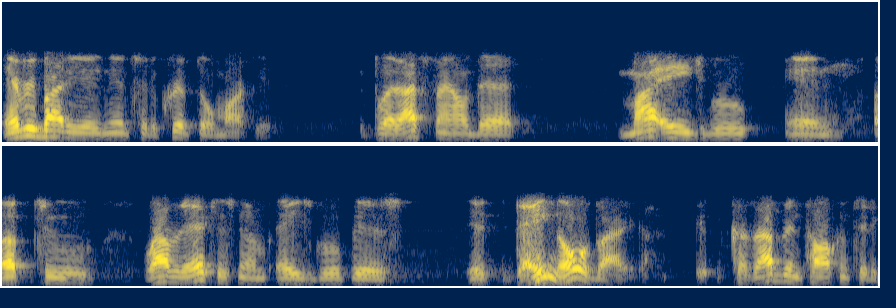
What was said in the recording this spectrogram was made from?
Everybody ain't into the crypto market, but I found that my age group and up to Robert X's age group is it, they know about it because I've been talking to the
